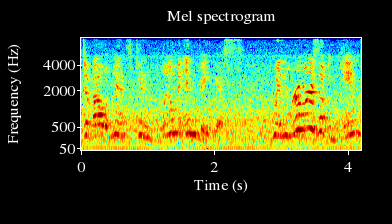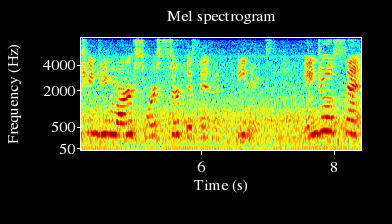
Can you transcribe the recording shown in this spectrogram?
developments can bloom in Vegas. When rumors of a game-changing water source surface in Phoenix, angels sent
